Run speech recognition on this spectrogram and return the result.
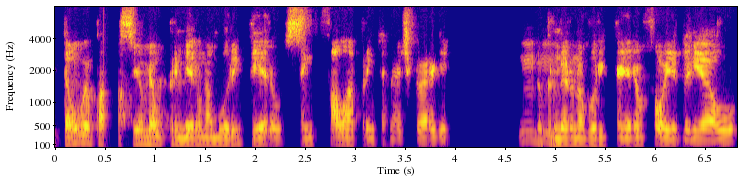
Então eu passei o meu primeiro namoro inteiro sem falar para a internet que eu era gay. Uhum. Meu primeiro namoro inteiro foi o Daniel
